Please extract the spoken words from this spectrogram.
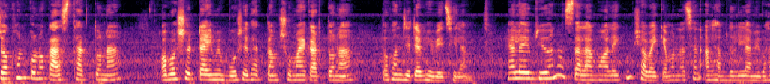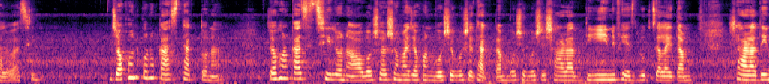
যখন কোনো কাজ থাকতো না, অবসর টাইমে বসে থাকতাম, সময় কাটতো না, তখন যেটা ভেবেছিলাম হ্যালো এভরিওয়ান আসসালামু আলাইকুম, সবাই কেমন আছেন? আলহামদুলিল্লাহ আমি ভালো আছি। যখন কোনো কাজ থাকতো না, যখন কাজ ছিল না, অবসর সময় যখন বসে বসে থাকতাম, বসে বসে সারা দিন ফেসবুক চালাইতাম সারা দিন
